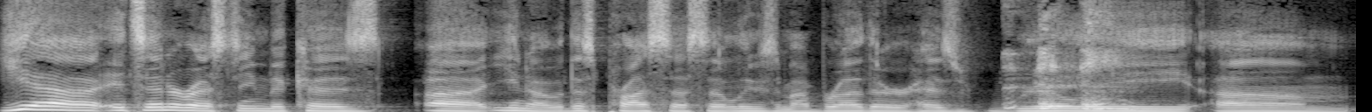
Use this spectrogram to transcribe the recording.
Yeah, it's interesting because uh, you know this process of losing my brother has really um,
